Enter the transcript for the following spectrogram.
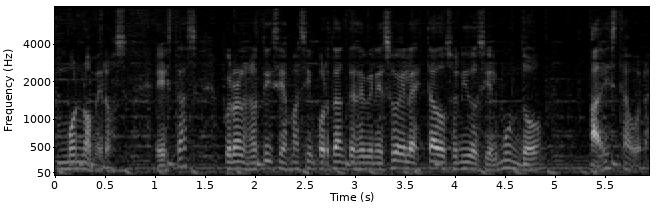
Monómeros. Estas fueron las noticias más importantes de Venezuela, Estados Unidos y el mundo a esta hora.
